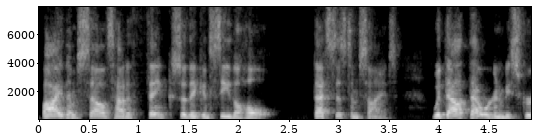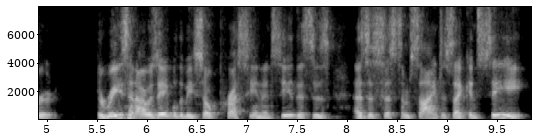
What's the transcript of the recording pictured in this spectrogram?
by themselves how to think so they can see the whole. That's system science. Without that, we're going to be screwed. The reason I was able to be so prescient and see this is as a system scientist, I can see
